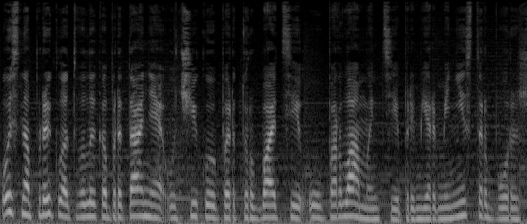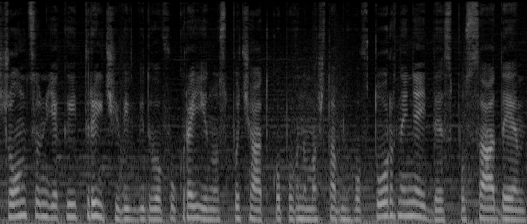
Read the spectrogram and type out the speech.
Ось, наприклад, Велика Британія очікує пертурбації у парламенті. Прем'єр-міністр Борис Джонсон, який тричі відвідував Україну з початку повномасштабного вторгнення, йде з посади.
